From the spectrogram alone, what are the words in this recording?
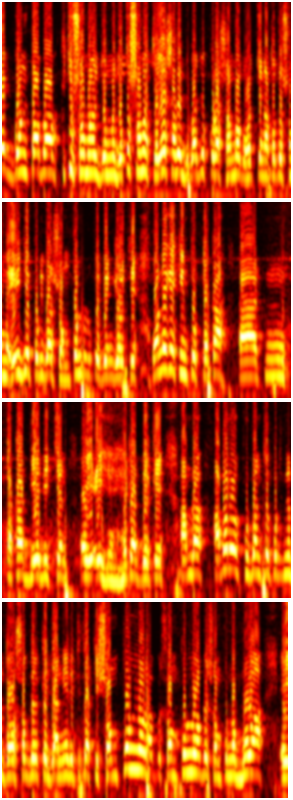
এক ঘণ্টা বা কিছু সময়ের জন্য যত সময় ছেলের সাথে যোগাযোগ করা সম্ভব হচ্ছে না। তত সময় এই যে পরিবার সম্পূর্ণরূপে ভেঙে হচ্ছে অনেকে কিন্তু টাকা টাকা দিয়ে দিচ্ছেন এই এই হ্যাকারদেরকে। আমরা আবারও পূর্বাঞ্চল প্রতিদিনের দর্শকদেরকে জানিয়ে দিতে চাচ্ছি, সম্পূর্ণভাবে সম্পূর্ণভাবে, সম্পূর্ণ ভুয়া, এই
